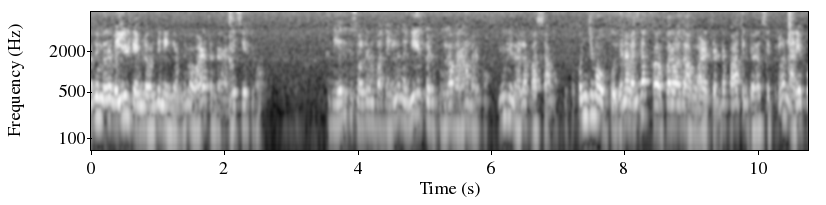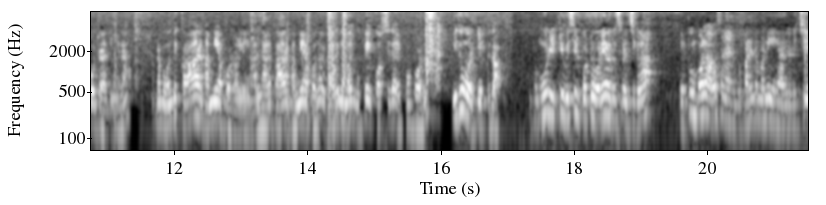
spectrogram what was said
அதே மாதிரி வெயில் டைமில் வந்து நீங்கள் வந்து வாழைத்தண்டை அப்படியே சேர்த்துக்கணும். இது எதுக்கு சொல்கிறேன்னு பார்த்தீங்கன்னா இந்த நீர் கடுப்புகள்லாம் வராமல் இருக்கும். யூரின் நல்லா பாஸ் ஆகும். இப்போ கொஞ்சமாக உப்பு. ஏன்னா வெந்தால் பரவாயில்ல ஆகும். வாழைத்தண்டை பார்த்துக்கிட்டு வேணால் சேர்த்துக்கலாம் நிறைய போட்டுறாதீங்கன்னா நம்ம வந்து காரம் கம்மியாக போடுறோம் இல்லைங்க அதனால காரம் கம்மியாக போதும் அதுக்கு தகுந்த மாதிரி உப்பையை குறைச்சி தான் எப்பவும் போடணும். இதுவும் ஒரு டிப்பு தான். இப்போ மூடிட்டு விசில் போட்டு ஒரே ஒரு விசில் வச்சுக்கலாம். எப்பவும் போல் அவசரம். எனக்கு பன்னெண்டு மணி ஆகிடுச்சு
